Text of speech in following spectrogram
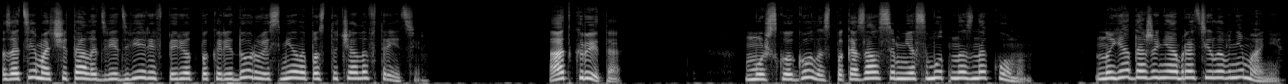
затем отсчитала две двери вперед по коридору и смело постучала в третью. «Открыто!» Мужской голос показался мне смутно знакомым, но я даже не обратила внимания.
